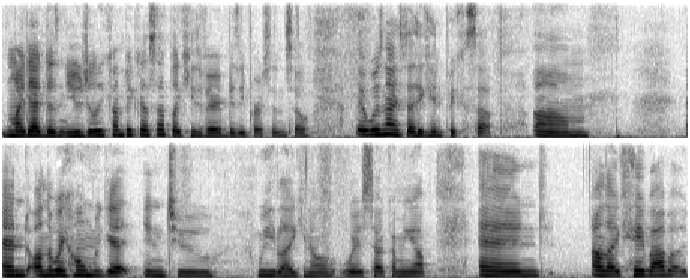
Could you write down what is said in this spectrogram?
my dad doesn't usually come pick us up. Like he's a very busy person, so it was nice that he can pick us up. Um, and on the way home, we get into we like you know we start coming up, and I'm like, hey Baba.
